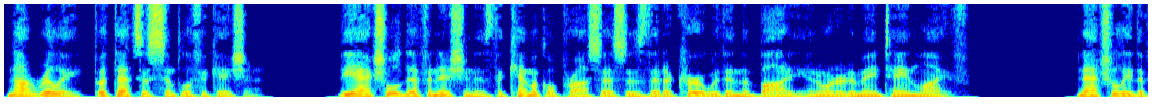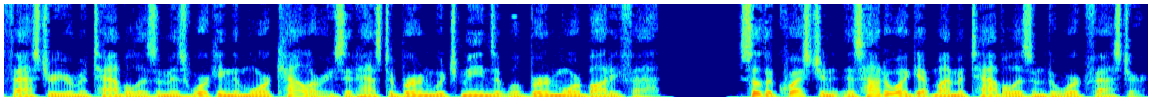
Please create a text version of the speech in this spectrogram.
Not really, but that's a simplification. The actual definition is the chemical processes that occur within the body in order to maintain life. Naturally, the faster your metabolism is working, the more calories it has to burn, which means it will burn more body fat. So the question is how do I get my metabolism to work faster?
